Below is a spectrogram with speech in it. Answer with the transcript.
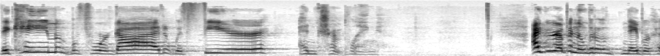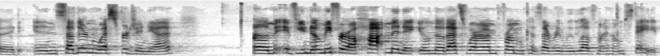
They came before God with fear and trembling. I grew up in a little neighborhood in southern West Virginia Um, if you know me for a hot minute, you'll know that's where I'm from because I really love my home state.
